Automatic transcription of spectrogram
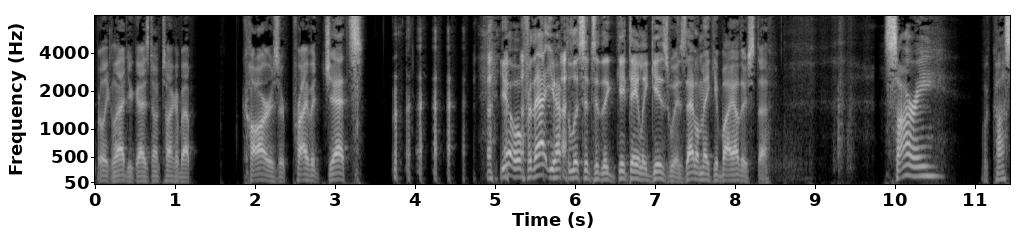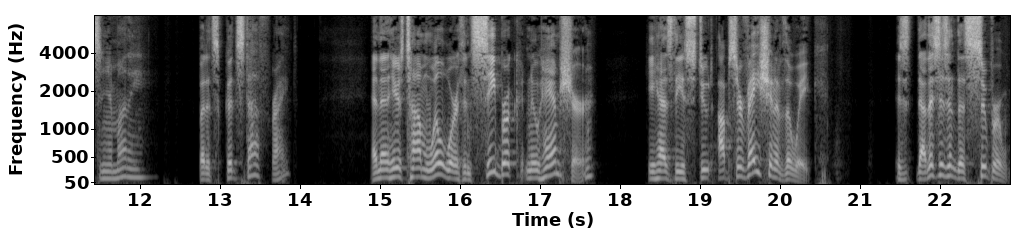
Really glad you guys don't talk about cars or private jets. yeah, well, for that you have to listen to the Daily Gizwiz. That'll make you buy other stuff. Sorry, we're costing you money, but it's good stuff, right? And then here's Tom Wilworth in Seabrook, New Hampshire. He has the astute observation of the week. Is now this isn't the super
